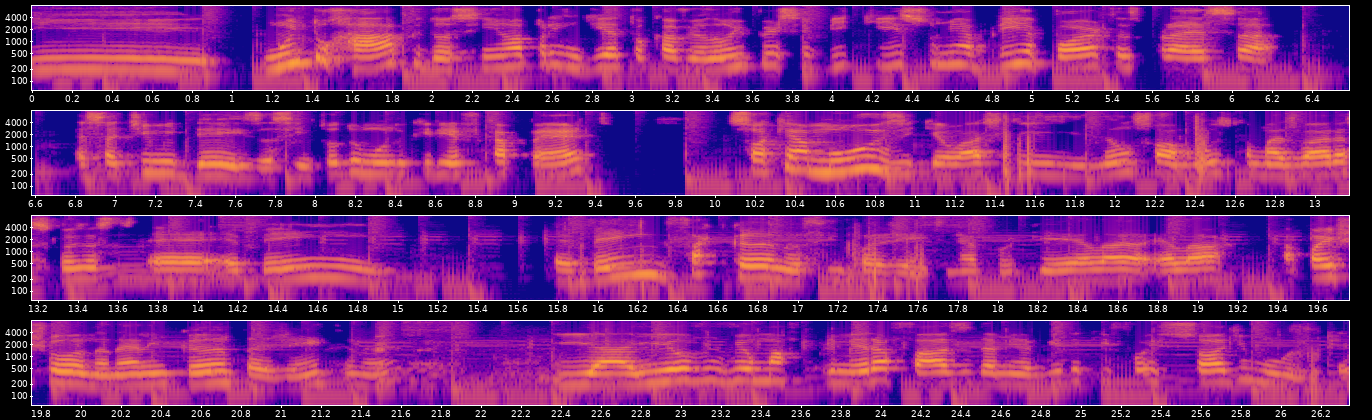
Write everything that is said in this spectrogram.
E muito rápido, assim, eu aprendi a tocar violão e percebi que isso me abria portas para essa, essa timidez, assim, todo mundo queria ficar perto. Só que a música, eu acho que não só a música, mas várias coisas é, é bem é bem sacana assim com a gente, né? Porque ela ela apaixona, né? Ela encanta a gente, né? E aí eu vivi uma primeira fase da minha vida que foi só de música,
